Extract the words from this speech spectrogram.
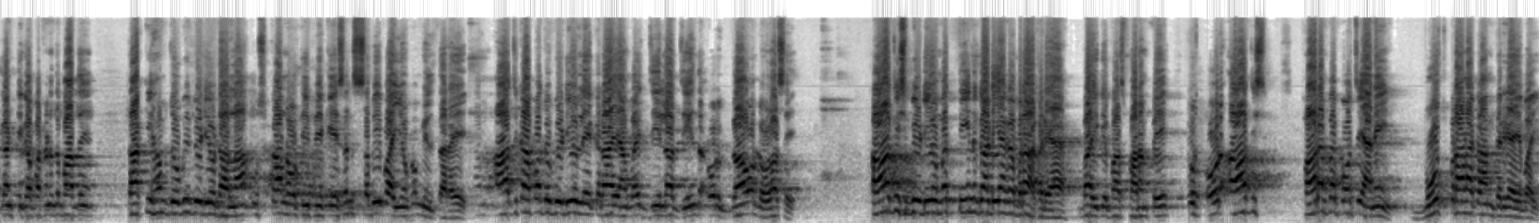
घंटी का बटन दबा दें ताकि हम जो भी वीडियो डालना उसका नोटिफिकेशन सभी भाइयों को मिलता रहे। आज का अपन जो वीडियो लेकर आए हैं भाई जिला जींद और गाँव ढोला से। आज इस वीडियो में तीन गाड़ियाँ का भरा खड़ा है भाई के पास फार्म पे। और, आज इस फार्म पे पहुँचे या नहीं बहुत पुराना काम कर रहा है भाई।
